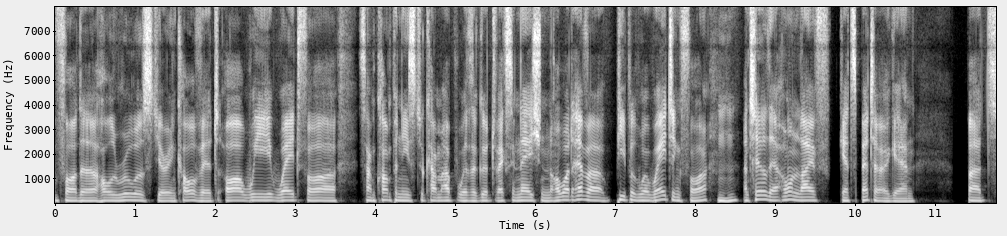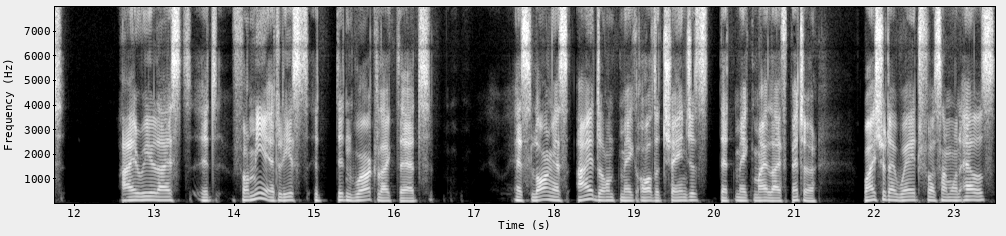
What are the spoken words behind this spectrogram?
For the whole rules during COVID, or we wait for some companies to come up with a good vaccination, or whatever people were waiting for Mhm. until their own life gets better again. But I realized it, for me at least, it didn't work like that. As long as I don't make all the changes that make my life better, why should I wait for someone else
